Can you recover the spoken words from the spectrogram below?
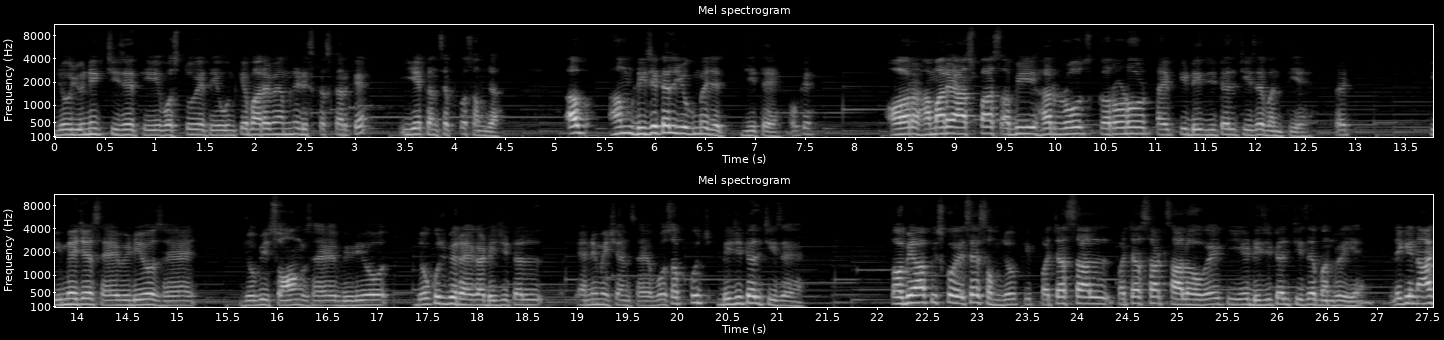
जो यूनिक चीज़ें थी, वस्तुएँ थी, उनके बारे में हमने डिस्कस करके ये कंसेप्ट को समझा। अब हम डिजिटल युग में जीते हैं ओके और हमारे आसपास अभी हर रोज़ करोड़ों टाइप की डिजिटल चीज़ें बनती है राइट इमेजेस है वीडियोस है, जो भी सॉन्ग्स है वीडियो जो कुछ भी रहेगा डिजिटल एनिमेशंस है, वो सब कुछ डिजिटल चीज़ें हैं। तो अभी आप इसको ऐसे समझो कि 50 साल 50 साठ साल हो गए कि ये डिजिटल चीज़ें बन रही है, लेकिन आज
